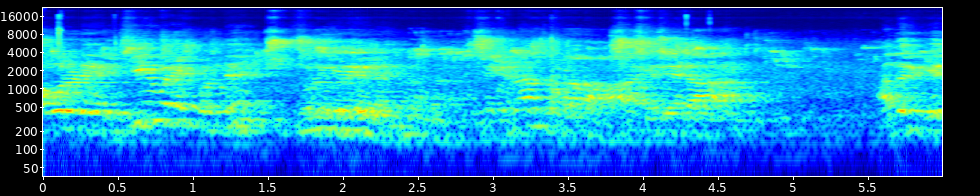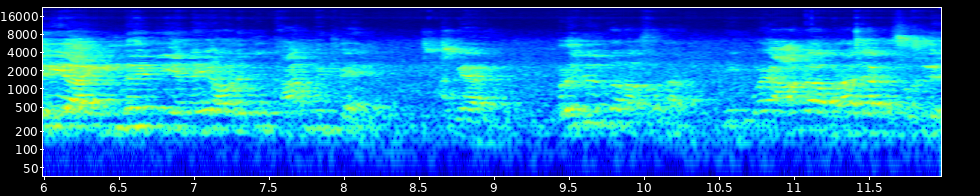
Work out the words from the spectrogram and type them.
அவருடைய ஜீவனை கொண்டு சொல்கிறேன். என்ன சொல்றாரா? எலியடா அதற்கு எலியா இன்றைக்கு என்னை அவனுக்கு காண்பிப்பேன். அங்க நான் சொன்னார். நீ போய் ஆகாப் ராஜாக்கு சொல்லு.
